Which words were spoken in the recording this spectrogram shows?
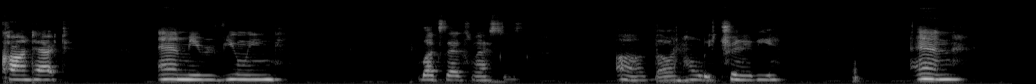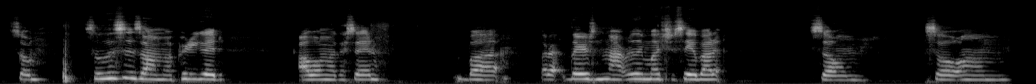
Contact and me reviewing Lex Hex Masters, uh, the Unholy Trinity, and so so this is um a pretty good album, like I said, but but there's not really much to say about it. So so um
